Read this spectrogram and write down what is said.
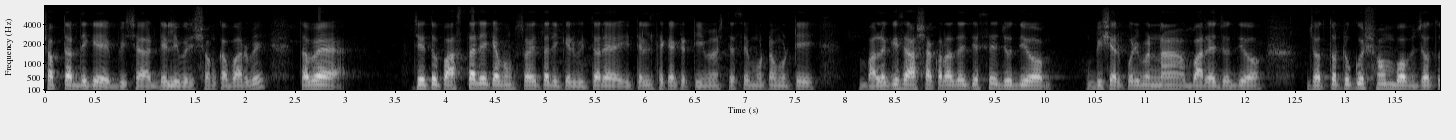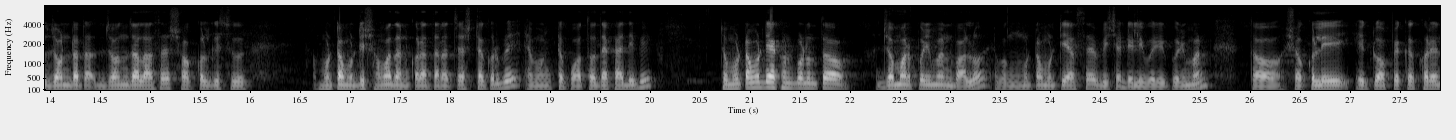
সপ্তাহের দিকে ভিসা ডেলিভারির সংখ্যা বাড়বে। তবে যেহেতু পাঁচ তারিখ এবং ছয় তারিখের ভিতরে ইতালি থেকে একটা টিম আসতেছে, মোটামুটি ভালো কিছু আশা করা যাইতেছে। যদিও বিষের পরিমাণ না বাড়ে, যদিও যতটুকু সম্ভব যত জঞ্জাটা জঞ্জাল আছে, সকল কিছু মোটামুটি সমাধান করা তারা চেষ্টা করবে এবং একটা পথও দেখা দিবে। তো মোটামুটি এখন পর্যন্ত জমার পরিমাণ ভালো এবং মোটামুটি আছে ভিসা ডেলিভারির পরিমাণ। তো সকলেই একটু অপেক্ষা করেন,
